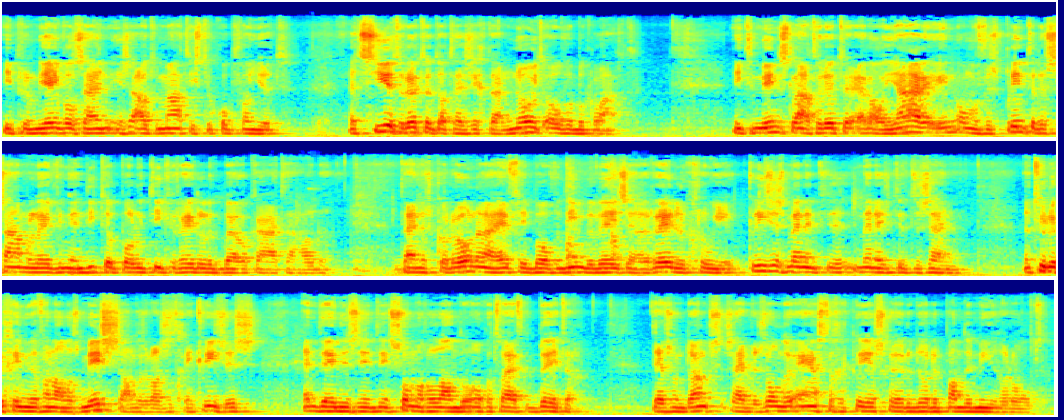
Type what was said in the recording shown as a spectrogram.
Wie premier wil zijn, is automatisch de kop van Jut. Het siert Rutte dat hij zich daar nooit over beklaagt. Niettemin slaat Rutte er al jaren in om een versplinterde samenleving en dito politiek redelijk bij elkaar te houden. Tijdens corona heeft hij bovendien bewezen een redelijk goede crisismanager te zijn. Natuurlijk ging er van alles mis, anders was het geen crisis. En deden ze het in sommige landen ongetwijfeld beter. Desondanks zijn we zonder ernstige kleerscheuren door de pandemie gerold.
